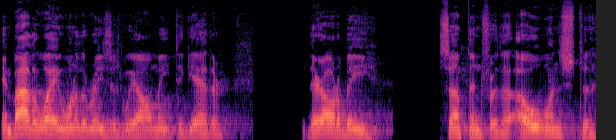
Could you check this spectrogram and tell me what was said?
And by the way, one of the reasons we all meet together, there ought to be something for the old ones to,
